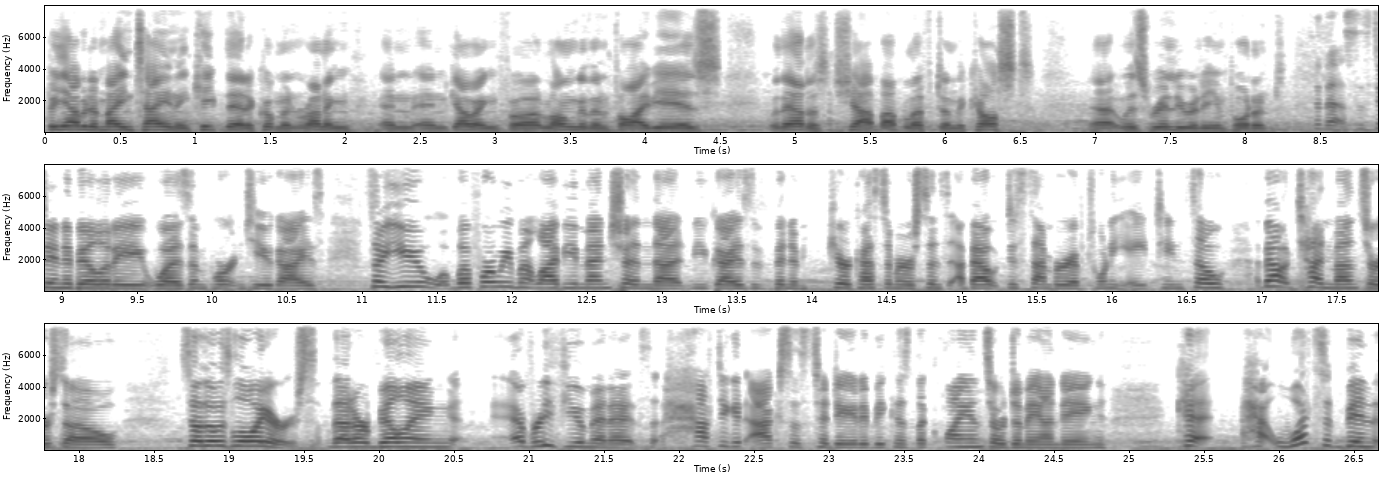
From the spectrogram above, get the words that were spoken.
being able to maintain and keep that equipment running and, and going for longer than five years without a sharp uplift in the cost uh, was really, really important. So that sustainability was important to you guys. So you, before we went live, you mentioned that you guys have been a Pure customer since about December of 2018, so about 10 months or so. So those lawyers that are billing every few minutes have to get access to data because the clients are demanding. What's been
